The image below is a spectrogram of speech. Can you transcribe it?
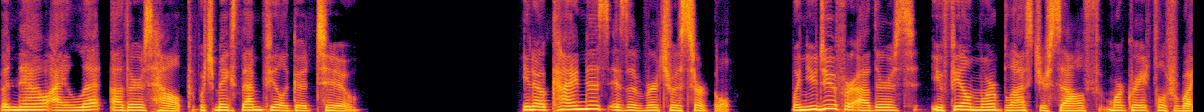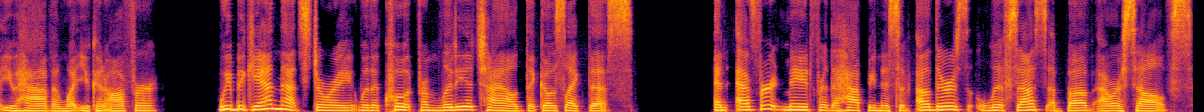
but now I let others help, which makes them feel good too. You know, kindness is a virtuous circle. When you do for others, you feel more blessed yourself, more grateful for what you have and what you can offer. We began that story with a quote from Lydia Child that goes like this An effort made for the happiness of others lifts us above ourselves.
